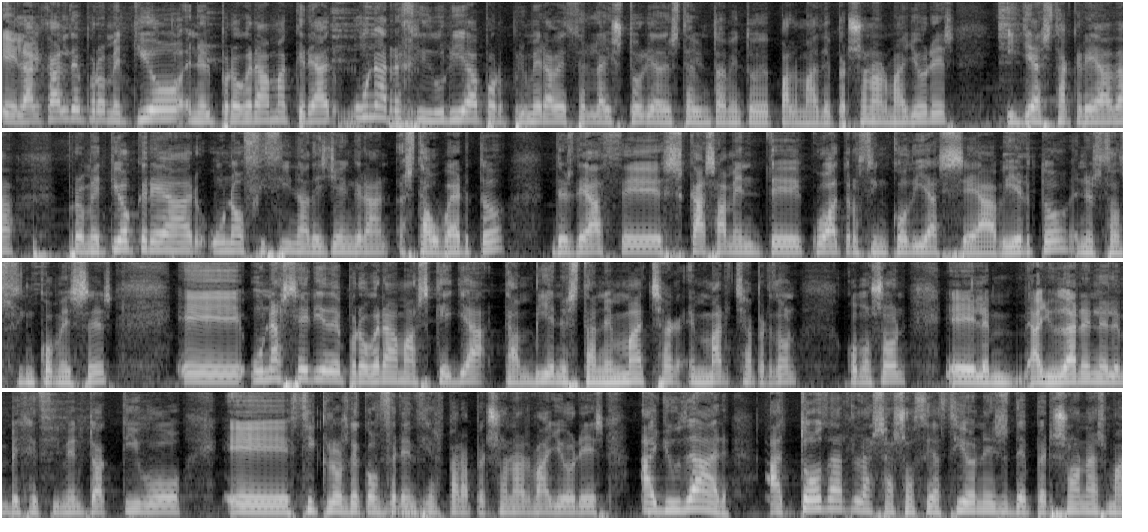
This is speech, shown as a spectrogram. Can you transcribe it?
El alcalde prometió en el programa crear una regiduría por primera vez en la historia de este Ayuntamiento de Palma de personas mayores y ya está creada. Prometió crear una oficina de Gent Gran, está abierto. Desde hace escasamente cuatro o cinco días se ha abierto en estos cinco meses. Eh, una serie de programas que ya también están en marcha, en marcha perdón, como son em- ayudar en el envejecimiento activo, eh, ciclos de conferencias para personas mayores, ayudar a todas las asociaciones de personas mayores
